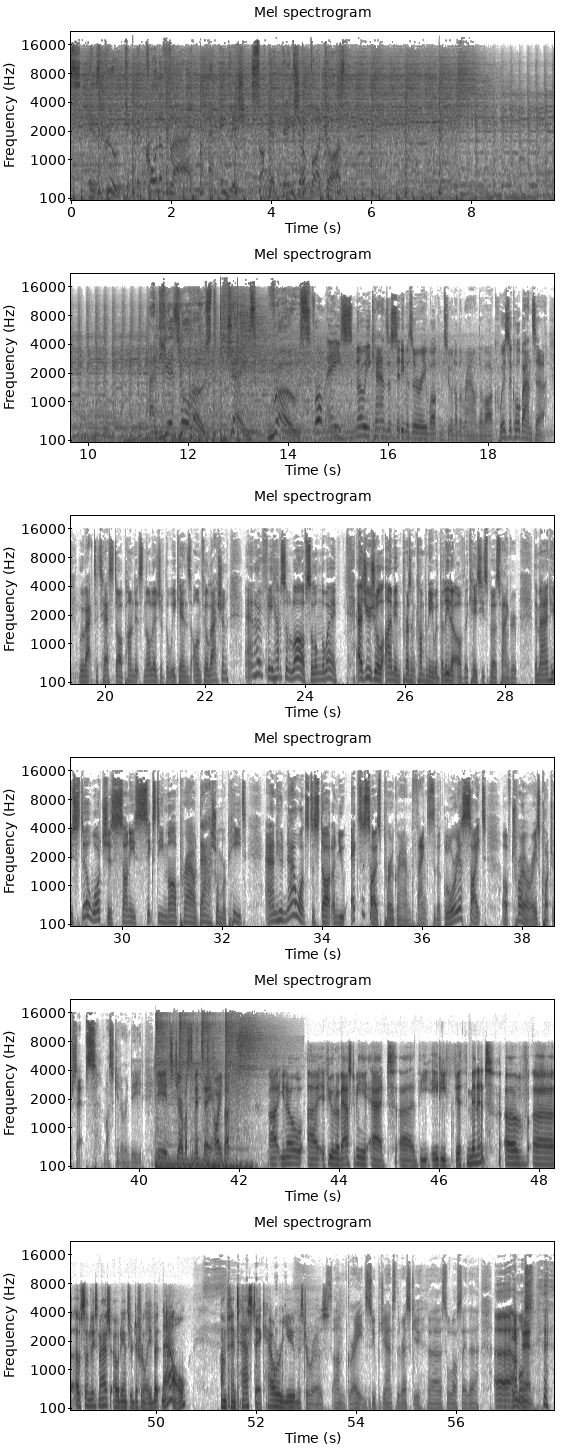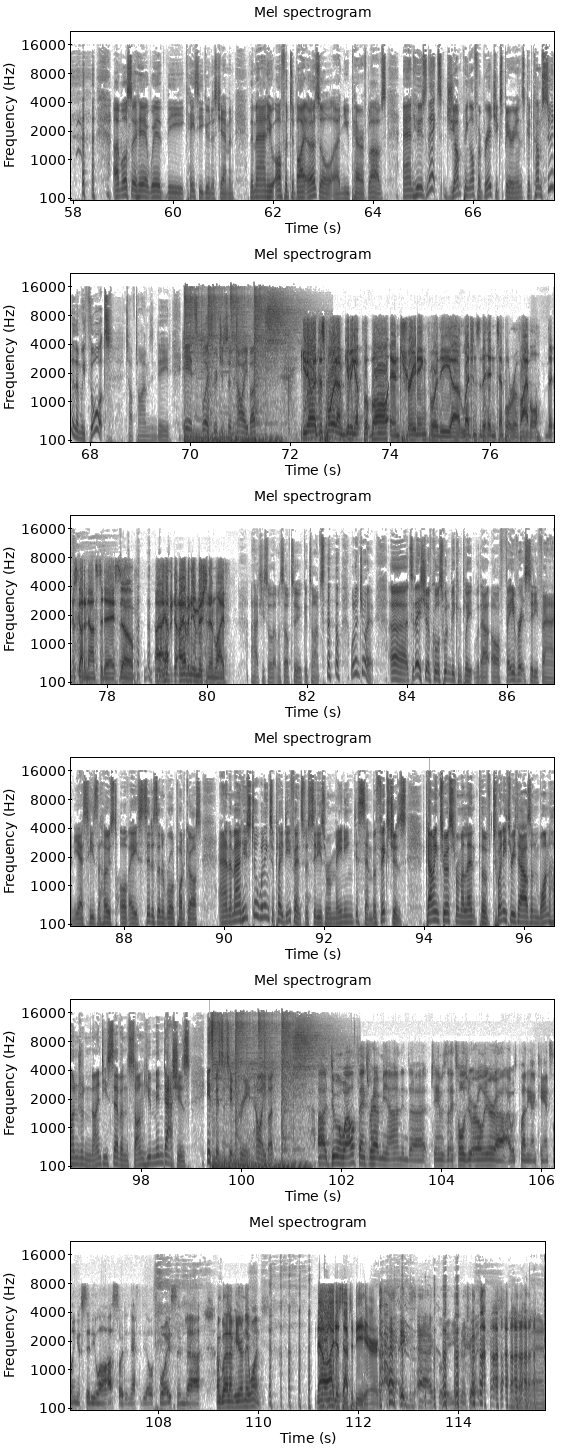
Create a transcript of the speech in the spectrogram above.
This is Who Kicked the Corner Flag, an English soccer game show podcast. And here's your host, James Rose. From a snowy Kansas City, Missouri, welcome to another round of our quizzical banter. We're back to test our pundits' knowledge of the weekend's on field action and hopefully have some laughs along the way. As usual, I'm in present company with the leader of the KC Spurs fan group, the man who still watches Sonny's 16 mile per hour dash on repeat, and who now wants to start a new exercise program thanks to the glorious sight of Traore's quadriceps. Muscular indeed. It's Jared Bustamente. How are you, bud? Uh, you know, uh, if you would have asked me at uh, the 85th minute of uh, of Sunday's match, I would answer differently. But now, I'm fantastic. How are you, Mr. Rose? I'm great. Super Jan to the rescue. Uh, that's all I'll say there. Uh, Amen. I'm also, I'm also here with the KC Gooners chairman, the man who offered to buy Özil a new pair of gloves, and whose next jumping off a bridge experience could come sooner than we thought. Tough times indeed. It's Boyce Richardson. How are you, bud? You know, at this point, I'm giving up football and training for the uh, Legends of the Hidden Temple revival that just got announced today. So I have a, I have a new mission in life. I actually saw that myself too. Good times. we'll enjoy it. Uh, today's show, of course, wouldn't be complete without our favorite City fan. Yes, he's the host of a Citizen Abroad podcast and a man who's still willing to play defense for City's remaining December fixtures. Coming to us from a length of 23,197 Son Heung-min dashes, it's Mr. Tim Crean. How are you, bud? Uh, doing well. Thanks for having me on. And uh, James, as I told you earlier, uh, I was planning on canceling if City lost, so I didn't have to deal with Boyce. And uh, I'm glad I'm here and they won. Now I just have to be here. exactly. You have no choice. Oh, man.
